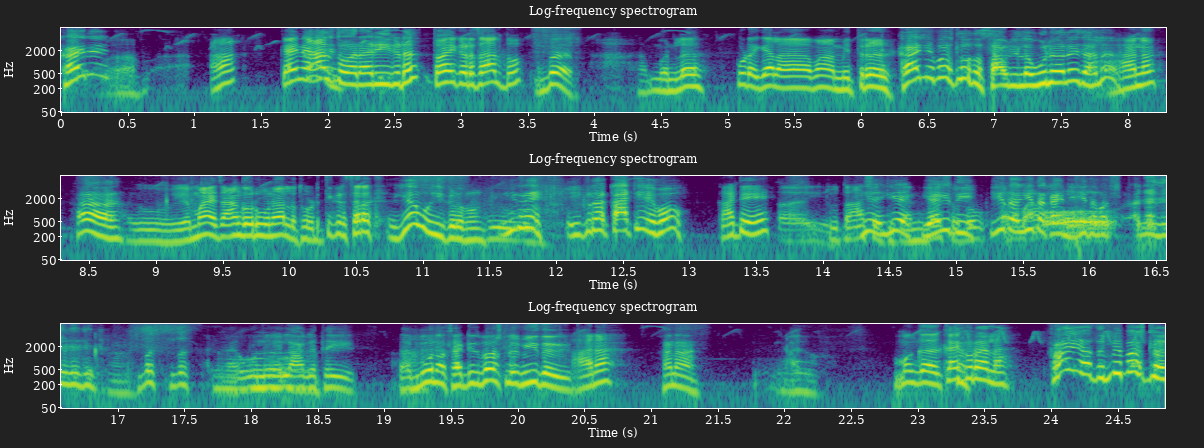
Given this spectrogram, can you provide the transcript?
काय रे हा? काय नाही आलतो अरे इकडं. तो इकडं चालतो बर. म्हणलं पुढे गेला मा मित्र? काय नाही बसलो होतो. सावलीला उन्हा लय झालं. हा ना? हा. अयो, हे माझ्या अंगावर ऊन आलं थोडं. तिकडे सरक. ये भाऊ इकडं मग. इकडे. इकडं काठी आहे भाऊ. काटे तू तर अशा ये ये ठिकाणी ये बसवतो. इथं इथं इथं काय नाही इथं बस. बस बस ऊन लागत आहे उन्हासाठीच बसलो मी इथं. हा ना? हा ना. मग काय करू राहिला? काय आता मी बसलो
